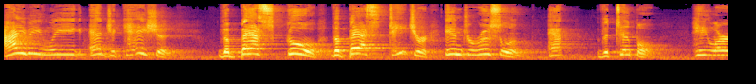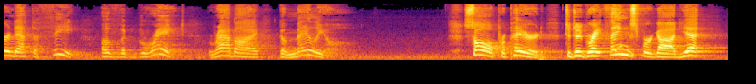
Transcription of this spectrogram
Ivy League education, the best school, the best teacher in Jerusalem at the temple. He learned at the feet of the great Rabbi Gamaliel. Saul prepared to do great things for God, yet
